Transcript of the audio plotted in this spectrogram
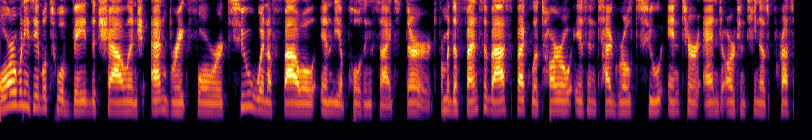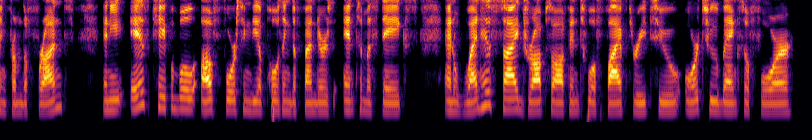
or when he's able to evade the challenge and break forward to win a foul in the opposing side's third. From a defensive aspect, Lautaro is integral to Inter and Argentina's pressing from the front, and he is capable of forcing the opposing defenders into mistakes. And when his side drops off into a 5 3 2 or two banks of four,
